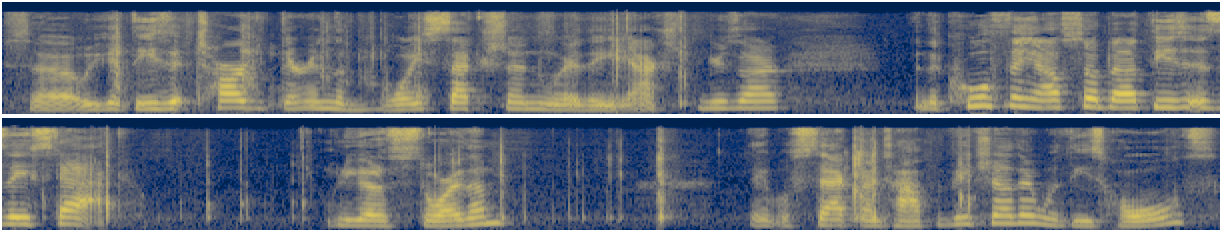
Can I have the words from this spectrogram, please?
So we get these at Target. They're in the boys section where the action figures are. And the cool thing also about these is they stack. When you go to store them, they will stack on top of each other with these holes.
